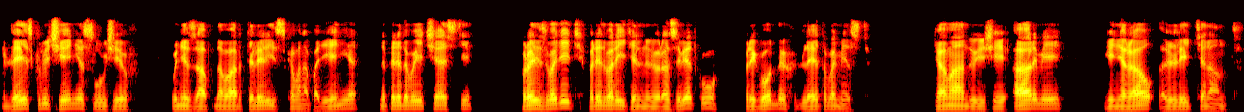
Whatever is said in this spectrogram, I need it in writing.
Для исключения случаев внезапного артиллерийского нападения на передовые части производить предварительную разведку пригодных для этого мест. Командующий армией генерал-лейтенант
